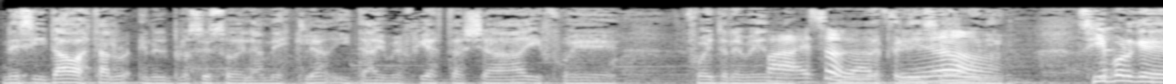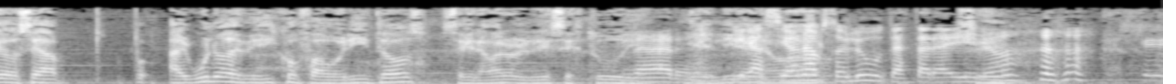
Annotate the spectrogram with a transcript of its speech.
necesitaba estar en el proceso de la mezcla y, ta, y me fui hasta allá y fue fue tremendo. Pa, eso una experiencia única. Sí, porque, o sea, algunos de mis discos favoritos se grabaron en ese estudio. Claro. Inspiración absoluta estar ahí, Sí. ¿no? Te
